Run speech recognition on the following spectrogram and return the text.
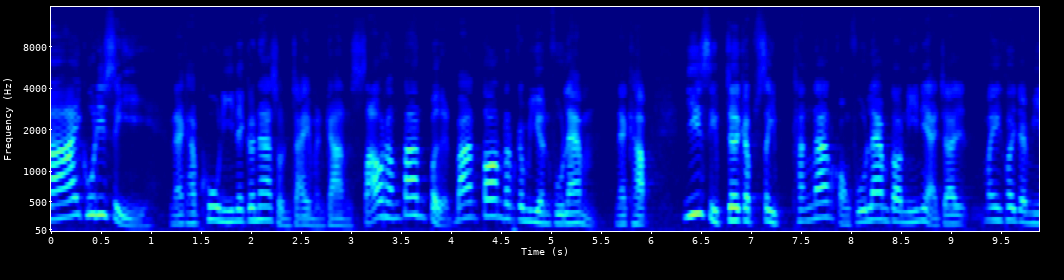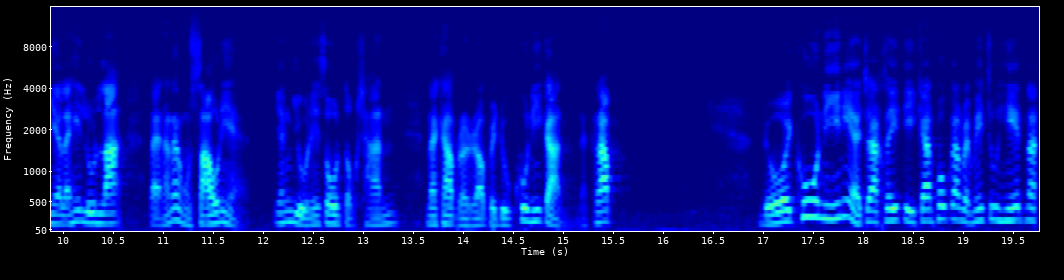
ท้ายคู่ที่ 4 นะครับ คู่นี้เนี่ยก็น่าสนใจเหมือนกันเซาท์ทัมตันเปิดบ้านต้อนรับกับเยือนฟูลแลมนะครับ20 เจอกับ 10 ทางด้านของฟูลแลมตอนนี้เนี่ยจะไม่ค่อยจะมีอะไรให้ลุ้นละ แต่ทางด้านของเซาเนี่ยยังอยู่ในโซนตกชั้นนะครับเดี๋ยวเราไปดูคู่นี้กันนะครับโดยคู่นี้เนี่ยจากสถิติการพบกันแบบเฮจูเฮดใน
